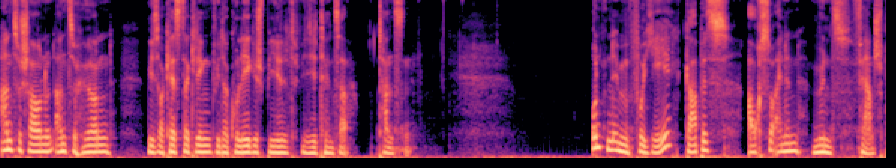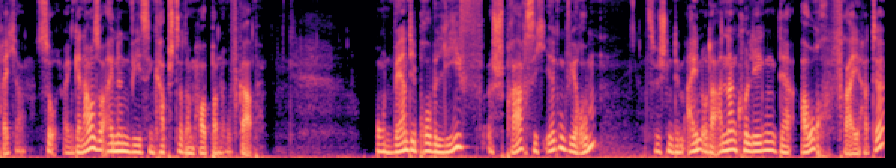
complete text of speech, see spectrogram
anzuschauen und anzuhören, wie das Orchester klingt, wie der Kollege spielt, wie die Tänzer tanzen. Unten im Foyer gab es auch so einen Münzfernsprecher. So, genauso einen, wie es in Kapstadt am Hauptbahnhof gab. Und während die Probe lief, sprach sich irgendwie rum zwischen dem einen oder anderen Kollegen, der auch frei hatte.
